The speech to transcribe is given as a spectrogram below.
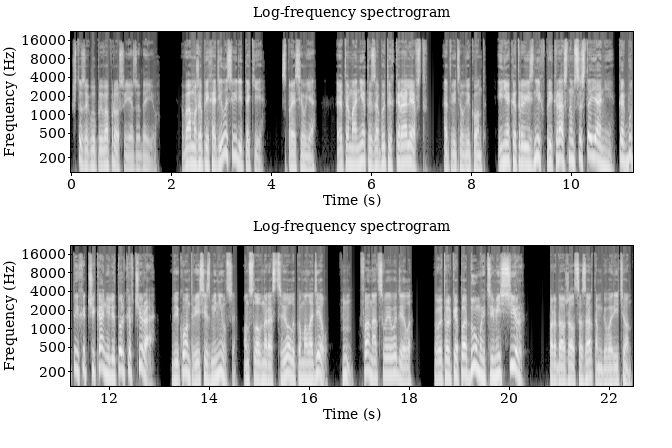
что за глупые вопросы я задаю?» «Вам уже приходилось видеть такие?» — спросил я. «Это монеты забытых королевств», — ответил Виконт. «И некоторые из них в прекрасном состоянии, как будто их отчеканили только вчера». Виконт весь изменился. Он словно расцвел и помолодел. Хм, фанат своего дела. «Вы только подумайте, мессир!» Продолжал с азартом говорить он.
